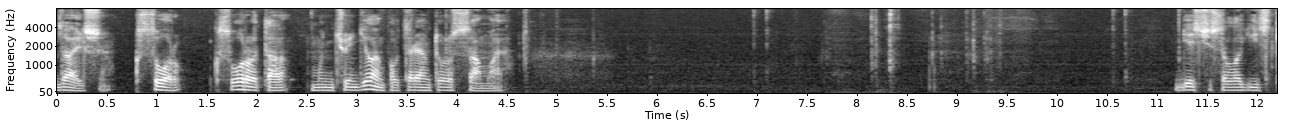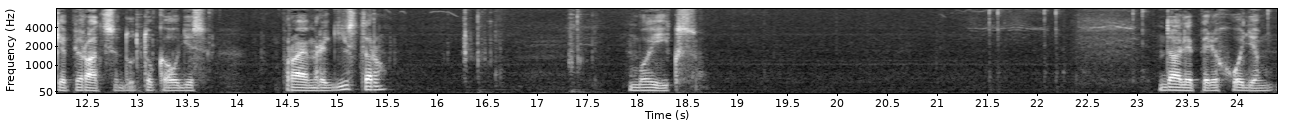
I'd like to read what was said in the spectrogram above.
Дальше. XOR. XOR это мы ничего не делаем, повторяем то же самое. Здесь чисто логические операции идут, только вот здесь Prime регистр BX. Далее переходим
